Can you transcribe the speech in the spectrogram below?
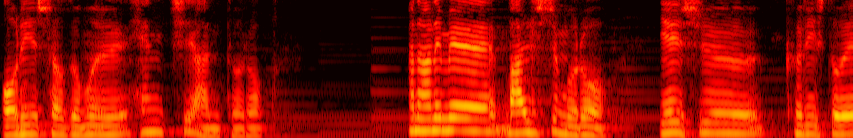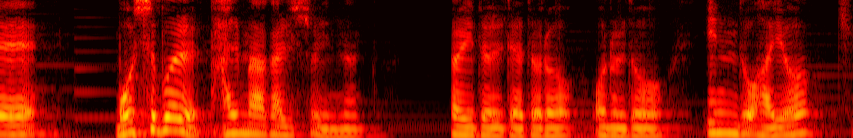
어리석음을 행치 않도록 하나님의 말씀으로 예수 그리스도의 모습을 닮아갈 수 있는 저희들 되도록 오늘도 인도하여 주.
